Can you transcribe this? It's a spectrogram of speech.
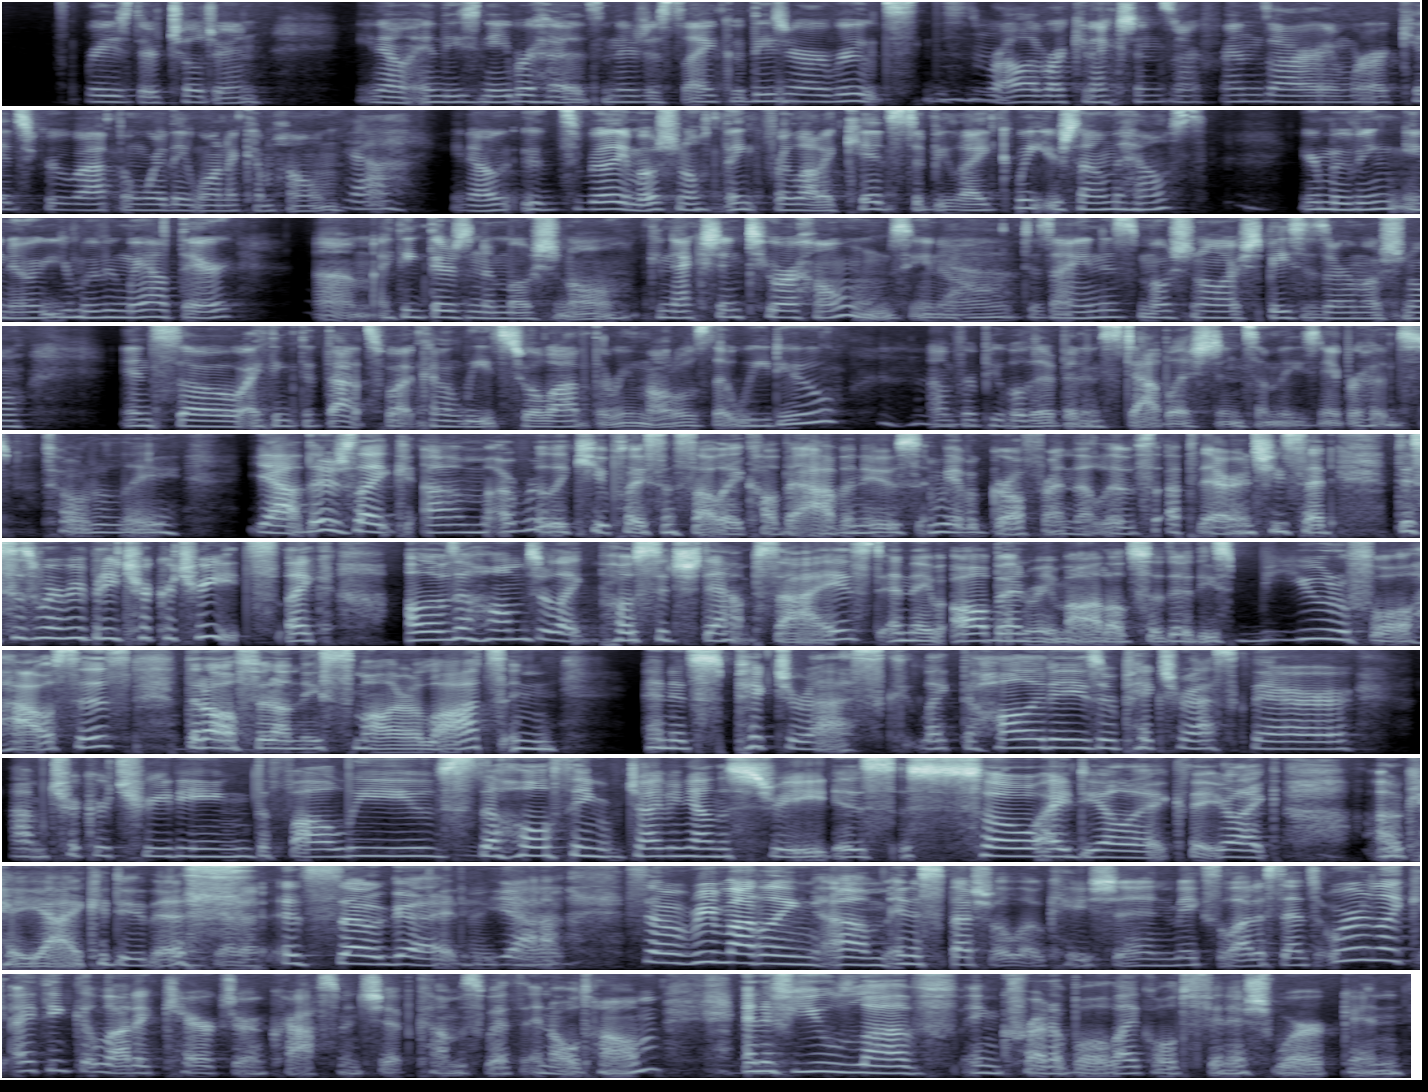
raise their children, you know, in these neighborhoods, and they're just like, these are our roots. This is where all of our connections and our friends are, and where our kids grew up, and where they want to come home. Yeah. You know, it's a really emotional thing for a lot of kids to be like, wait, you're selling the house, you're moving, you know, you're moving way out there. Um, I think there's an emotional connection to our homes. You know, design is emotional, our spaces are emotional. And so I think that that's what kind of leads to a lot of the remodels that we do um, for people that have been established in some of these neighborhoods. Totally. Yeah, there's like um, a really cute place in Salt Lake called the Avenues, and we have a girlfriend that lives up there, and she said this is where everybody trick or treats. Like all of the homes are like postage stamp sized, and they've all been remodeled, so they're these beautiful houses that all fit on these smaller lots, and and it's picturesque. Like the holidays are picturesque there. Um, trick or treating, the fall leaves, the whole thing driving down the street is so idyllic that you're like, okay, yeah, I could do this. It's so good. Yeah. So remodeling um, in a special location makes a lot of sense. Or like I think a lot of character and craftsmanship comes with an old home. And if you love incredible like old finish work and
